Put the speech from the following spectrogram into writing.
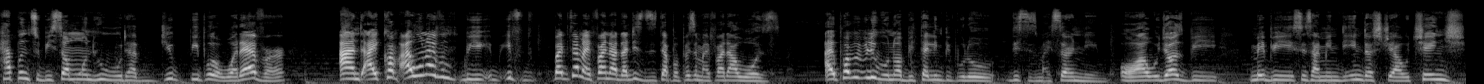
happened to be someone who would have duped people or whatever, and I come, I will not even be. If by the time I find out that this is the type of person my father was, I probably will not be telling people, "Oh, this is my surname," or I will just be maybe since I'm in the industry, I will change.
